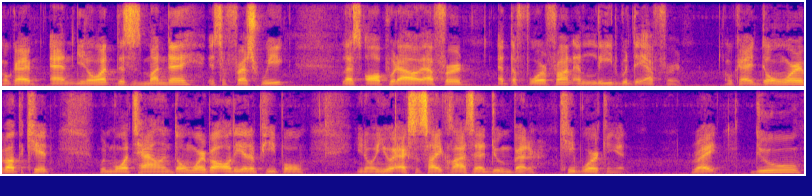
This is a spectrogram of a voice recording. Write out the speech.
Okay? And you know what? This is Monday. It's a fresh week. Let's all put our effort at the forefront and lead with the effort. Okay? Don't worry about the kid with more talent. Don't worry about all the other people, you know, in your exercise class that are doing better. Keep working it. Right? Do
